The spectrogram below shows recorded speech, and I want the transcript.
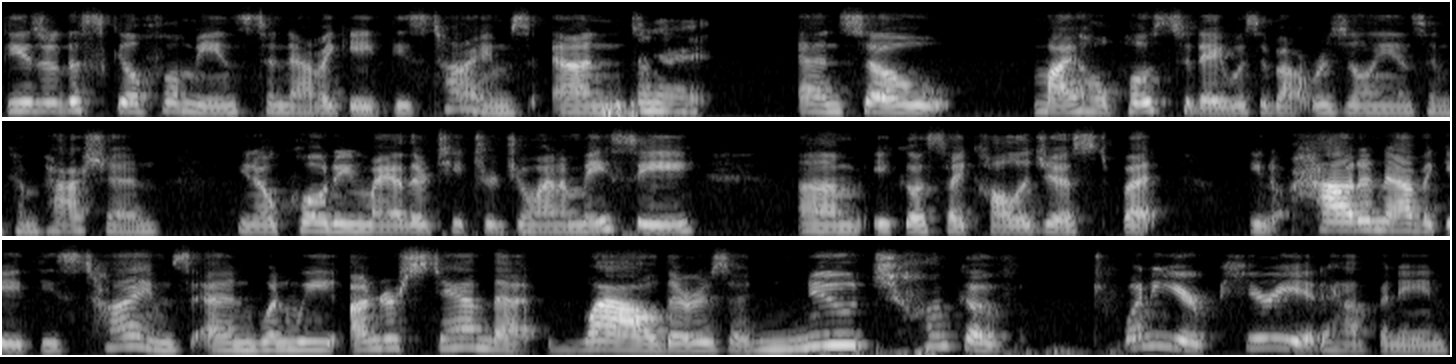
these are the skillful means to navigate these times. And right. and so my whole post today was about resilience and compassion. You know, quoting my other teacher Joanna Macy, um, eco psychologist, but you know how to navigate these times. And when we understand that wow there is a new chunk of 20 year period happening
